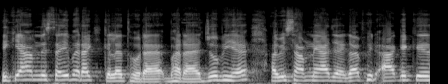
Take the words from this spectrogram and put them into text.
कि क्या हमने सही भरा कि गलत हो रहा है, भरा है, जो भी है, अभी सामने आ जाएगा। फिर आगे के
